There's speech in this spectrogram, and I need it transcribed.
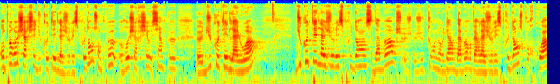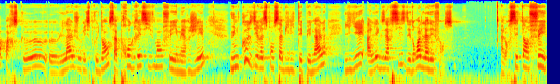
on peut rechercher du côté de la jurisprudence, on peut rechercher aussi un peu du côté de la loi. Du côté de la jurisprudence, d'abord, je, tourne le regard d'abord vers la jurisprudence. Pourquoi? Parce que euh, la jurisprudence a progressivement fait émerger une cause d'irresponsabilité pénale liée à l'exercice des droits de la défense. Alors c'est un fait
